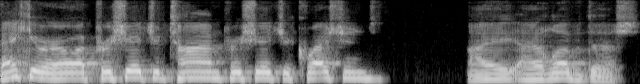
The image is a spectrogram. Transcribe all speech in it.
Thank you, Arroe. I appreciate your time. Appreciate your questions. I I love this.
